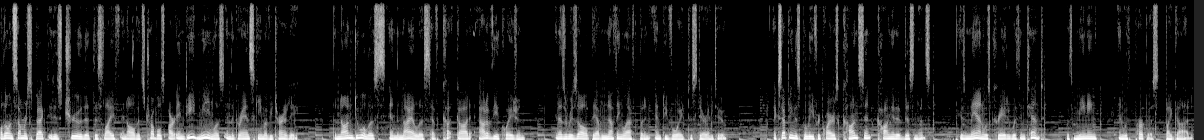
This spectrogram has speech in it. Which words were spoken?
Although, in some respect, it is true that this life and all of its troubles are indeed meaningless in the grand scheme of eternity, the non dualists and the nihilists have cut God out of the equation, and as a result, they have nothing left but an empty void to stare into. Accepting this belief requires constant cognitive dissonance because man was created with intent, with meaning, and with purpose by God.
